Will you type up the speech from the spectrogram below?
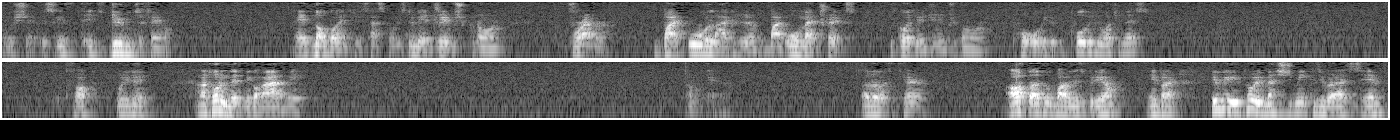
It was shit. It's, it's, it's doomed to fail. And he's not going to be successful. He's going to be a dream entrepreneur forever. By all likelihood, by all metrics, he's going to be a dream entrepreneur. Paul, if, Paul, if you're watching this, what the fuck? What are you doing? And I told him this, and he got mad at me. I don't care. I don't like to care. After I talk about this video, be like, he'll, be, he'll probably message me because he realizes him.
